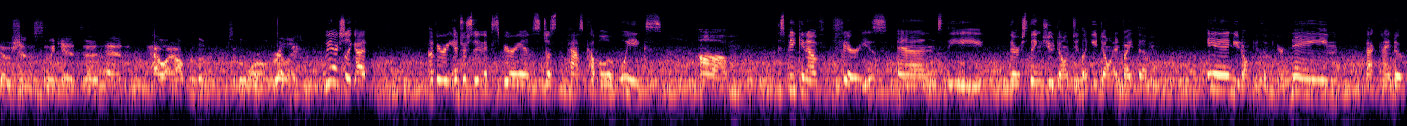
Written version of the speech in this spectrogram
notions to the kids and, and how I offer them to the world, really. we actually got a very interesting experience just the past couple of weeks. Um, speaking of fairies and the there's things you don't do, like you don't invite them in, you don't give them your name, that kind of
